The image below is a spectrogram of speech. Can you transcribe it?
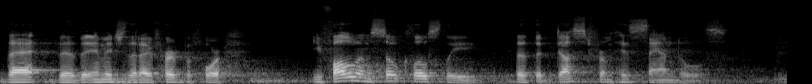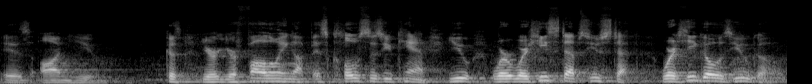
that the, the image that I've heard before, you follow him so closely that the dust from his sandals is on you because you're, you're following up as close as you can. You, where, where he steps, you step. Where he goes, you go.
